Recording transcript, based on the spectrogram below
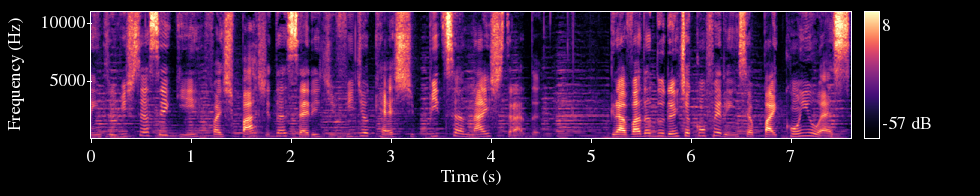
entrevista a seguir faz parte da série de videocast Pizza na Estrada, gravada durante a conferência PyCon US,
